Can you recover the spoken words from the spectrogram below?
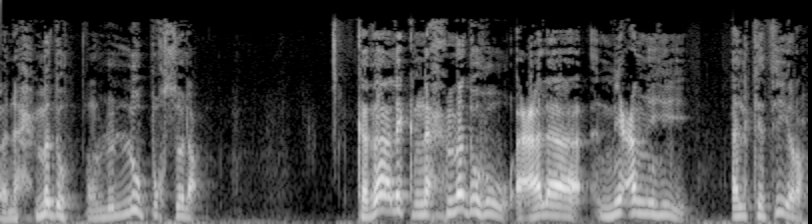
فنحمده on le loue pour cela. كذلك نحمده على نعمه الكثيرة.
